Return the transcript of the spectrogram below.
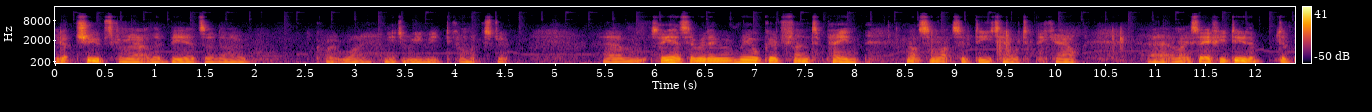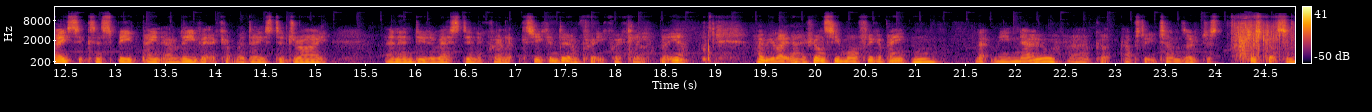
You got tubes coming out of their beards. I don't know quite why. I need to reread the comic strip. Um, so yeah, so they were real good fun to paint. Lots and lots of detail to pick out. Uh, and like I say, if you do the, the basics in speed paint and leave it a couple of days to dry, and then do the rest in acrylics, you can do them pretty quickly. But yeah, hope you like that. If you want to see more figure painting, let me know. I've got absolutely tons. I've just just got some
